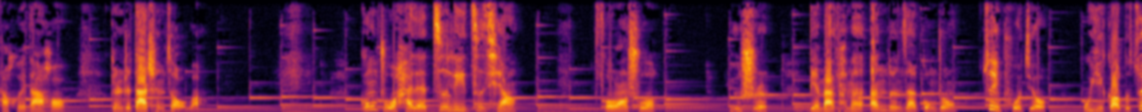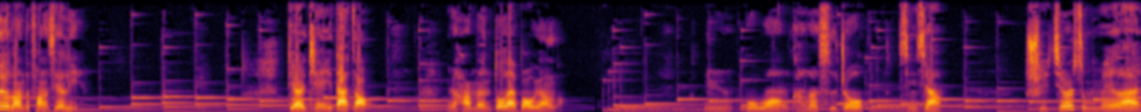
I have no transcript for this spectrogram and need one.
他回答后，跟着大臣走了。公主还得自立自强。国王说，于是便把他们安顿在宫中最破旧、故意搞得最乱的房间里。第二天一大早。女孩们都来抱怨了。女国王看看四周，心想：“水晶儿怎么没来？”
